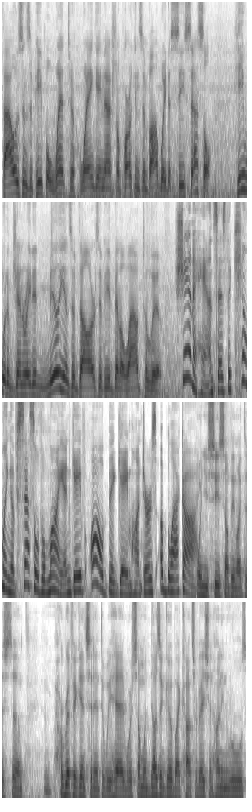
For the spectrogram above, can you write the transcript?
thousands of people went to Hwange National Park in Zimbabwe to see Cecil. He would have generated millions of dollars if he had been allowed to live. Shanahan says the killing of Cecil the lion gave all big game hunters a black eye. When you see something like this uh, horrific incident that we had where someone doesn't go by conservation hunting rules,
